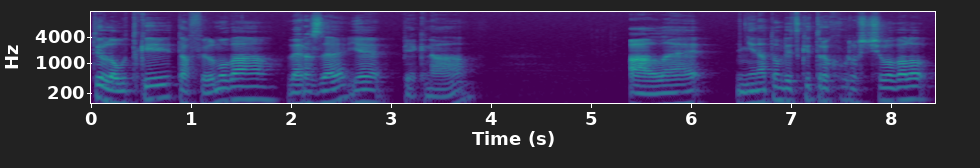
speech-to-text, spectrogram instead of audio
Ty loutky, ta filmová verze je pěkná, ale mě na tom vždycky trochu rozčilovalo,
